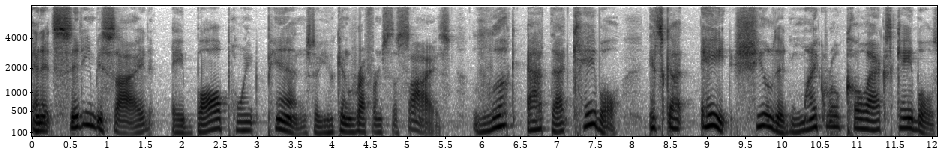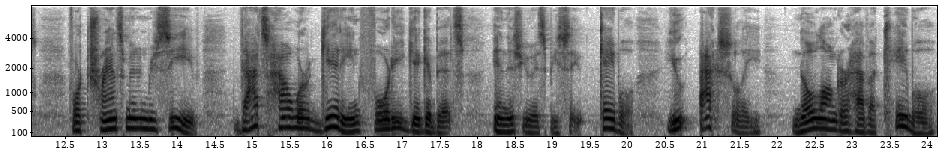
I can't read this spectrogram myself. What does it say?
and it's sitting beside a ballpoint pen so you can reference the size. Look at that cable. It's got eight shielded micro coax cables for transmit and receive. That's how we're getting 40 gigabits in this USB-C cable. You actually no longer have a cable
